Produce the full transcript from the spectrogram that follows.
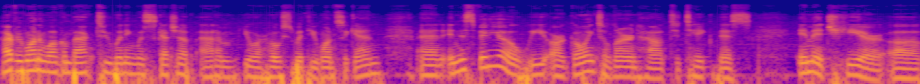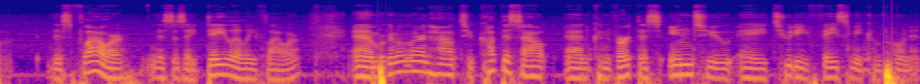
Hi everyone and welcome back to Winning with SketchUp. Adam, your host with you once again. And in this video we are going to learn how to take this image here of this flower, this is a daylily flower, and we're going to learn how to cut this out and convert this into a 2D Face Me component.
